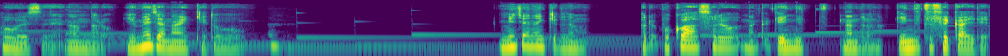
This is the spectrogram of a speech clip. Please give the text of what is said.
そうですね。なんだろう。夢じゃないけど、うん、夢じゃないけど、でも、それ僕はそれをなんか現実、なんだろうな、現実世界で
